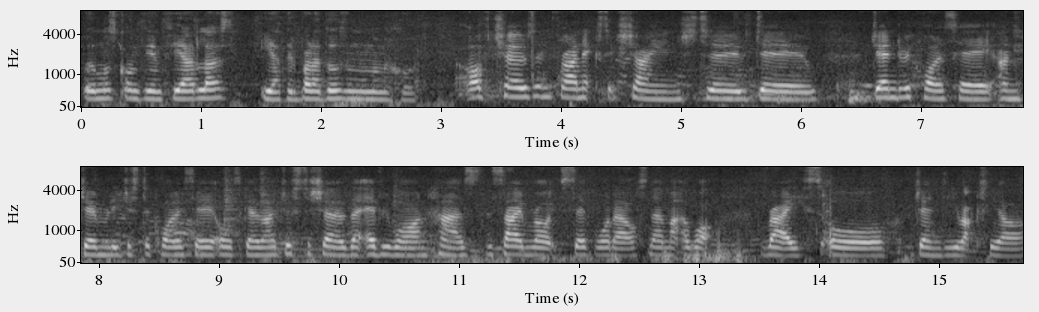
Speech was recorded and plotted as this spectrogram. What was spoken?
podemos concienciarlas y hacer para todos un mundo mejor. I've chosen for our next exchange to do gender equality and generally just equality altogether, just to show that everyone has the same rights as everyone else, no matter what race or gender you actually are.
